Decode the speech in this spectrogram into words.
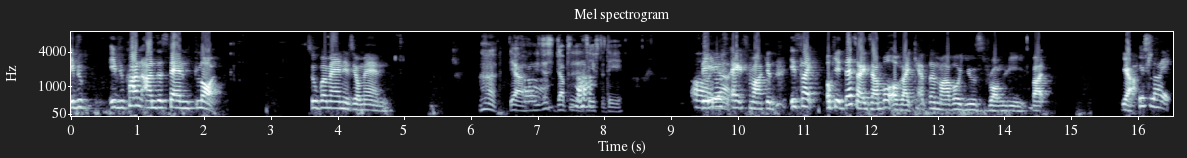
if you if you can't understand plot, Superman is your man. yeah. Ah. He just jumps in and saves the day. Oh, they use yeah. X market. It's like okay, that's an example of like Captain Marvel used wrongly, but yeah, It's like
